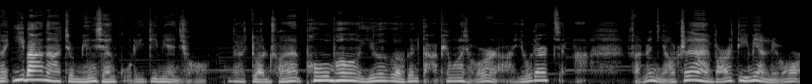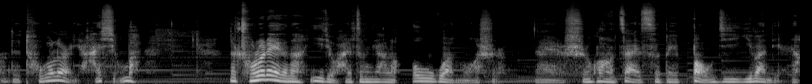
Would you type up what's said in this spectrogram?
那一八呢，就明显鼓励地面球，那短传砰砰砰，一个个跟打乒乓球似的，有点假。反正你要真爱玩地面流，这图个乐也还行吧。那除了这个呢，一九还增加了欧冠模式，哎，实况再次被暴击一万点呀。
